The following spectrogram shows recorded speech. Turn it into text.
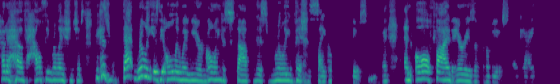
how to have healthy relationships because that really is the only way we are going to stop this really vicious cycle of abuse okay? and all five areas of abuse okay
